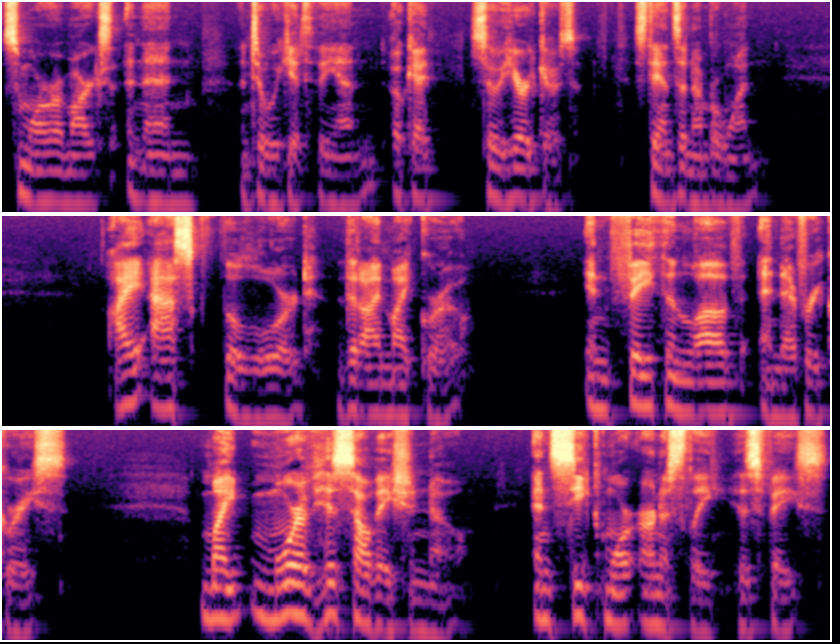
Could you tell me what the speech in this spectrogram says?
some more remarks and then until we get to the end. Okay, so here it goes. Stanza number one I asked the Lord that I might grow in faith and love and every grace, might more of his salvation know and seek more earnestly his face.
